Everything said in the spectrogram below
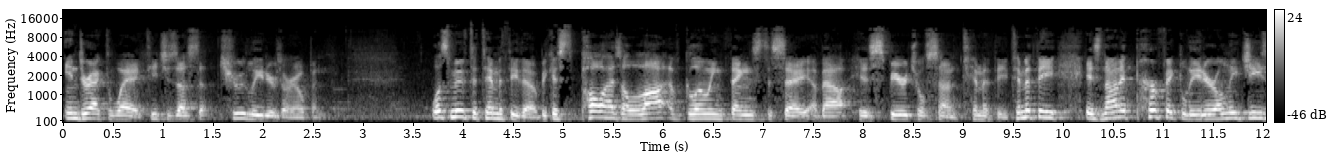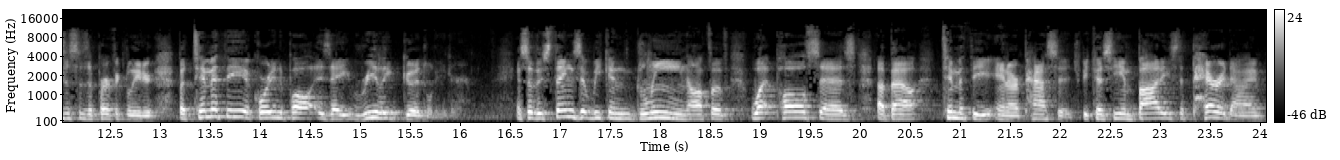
indirect way, teaches us that true leaders are open. Let's move to Timothy, though, because Paul has a lot of glowing things to say about his spiritual son, Timothy. Timothy is not a perfect leader, only Jesus is a perfect leader. But Timothy, according to Paul, is a really good leader. And so there's things that we can glean off of what Paul says about Timothy in our passage, because he embodies the paradigm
